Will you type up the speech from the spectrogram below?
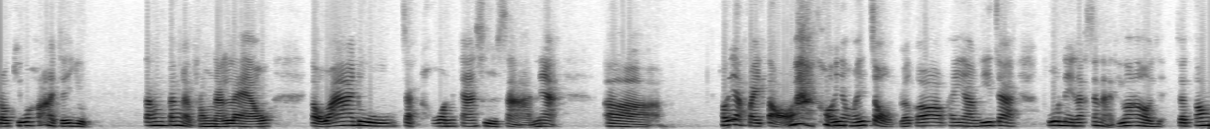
เราคิดว่าเขาอาจจะหยุดตั้งตั้งแต่ตรงนั้นแล้ว แต่ว่าดูจากโทนการสื่อสารเนี่ยเขาอยากไปต่อ เขายังไม่จบ แล้วก็พยายามที่จะพูดในลักษณะที่ว่าเออจะต้อง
